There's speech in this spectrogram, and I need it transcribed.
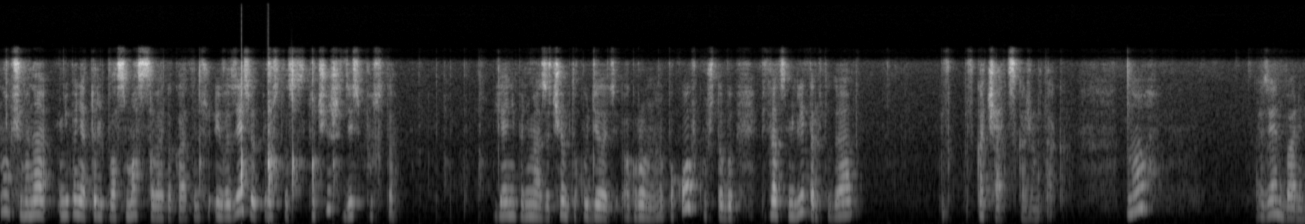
ну, в общем, она непонятно, то ли пластмассовая какая-то. И вот здесь вот просто стучишь, здесь пусто. Я не понимаю, зачем такую делать огромную упаковку, чтобы 15 миллилитров туда вкачать, скажем так. Но хозяин барин.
